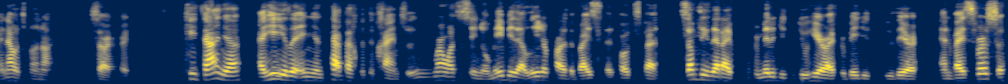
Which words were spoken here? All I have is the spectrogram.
Right now, it's tefillin on. Sorry. Kitanya, ahi uh, le'inyan tefach v'tivchaim. So the Gemara wants to say no. Maybe that later part of the Brisa that talks about something that I permitted you to do here, I forbade you to do there, and vice versa.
